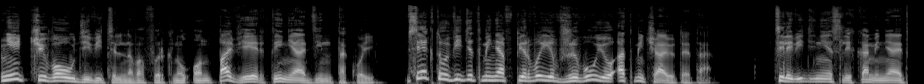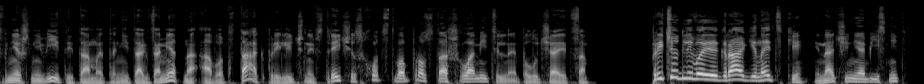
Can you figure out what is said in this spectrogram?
«Ничего удивительного», — фыркнул он. «Поверь, ты не один такой. Все, кто видит меня впервые вживую, отмечают это. Телевидение слегка меняет внешний вид, и там это не так заметно, а вот так, при личной встрече, сходство просто ошеломительное получается. Причудливая игра генетики, иначе не объяснить.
